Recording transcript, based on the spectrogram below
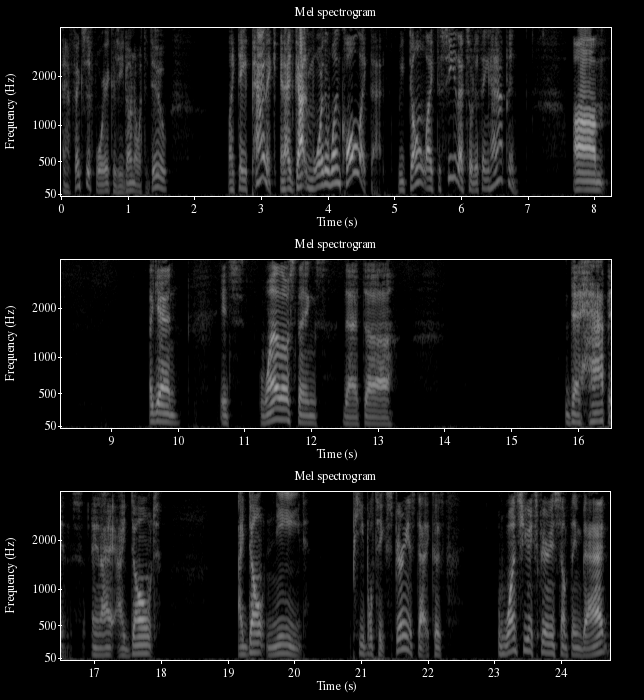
and fix it for you because you don't know what to do. Like they panic. And I've gotten more than one call like that. We don't like to see that sort of thing happen. Um, again, it's one of those things that uh, that happens, and I, I don't I don't need people to experience that because once you experience something bad,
